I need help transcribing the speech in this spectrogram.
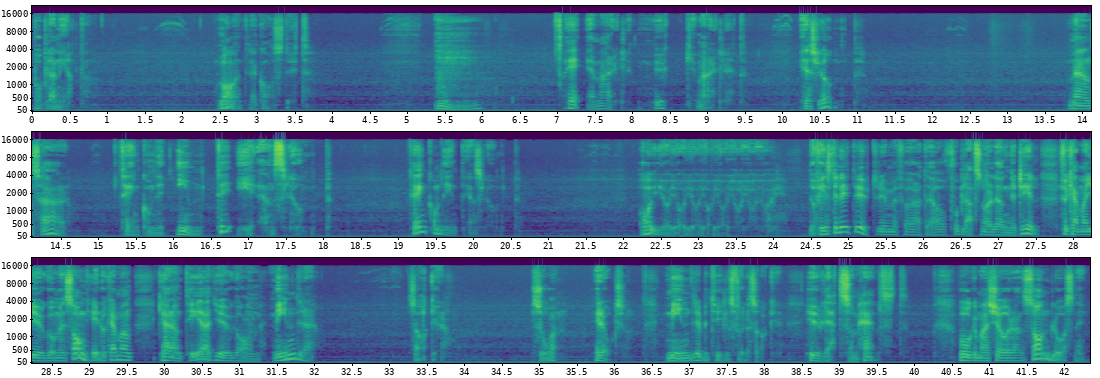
på planeten? Var inte det konstigt? Mm. Det är märkligt. Mycket märkligt. Är det en slump? Men så här. Tänk om det inte är en slump. Tänk om det inte är en slump. Oj, oj, oj, oj, oj, oj, oj, oj. Då finns det lite utrymme för att det får plats några lögner till. För kan man ljuga om en sån grej, då kan man garanterat ljuga om mindre saker. Så är det också. Mindre betydelsefulla saker. Hur lätt som helst. Vågar man köra en sån blåsning,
